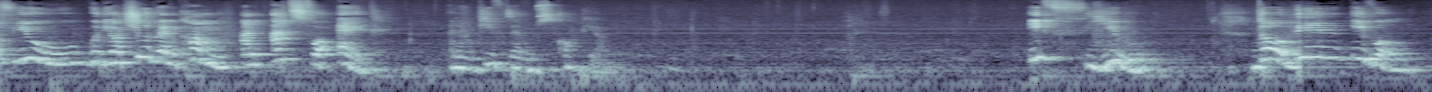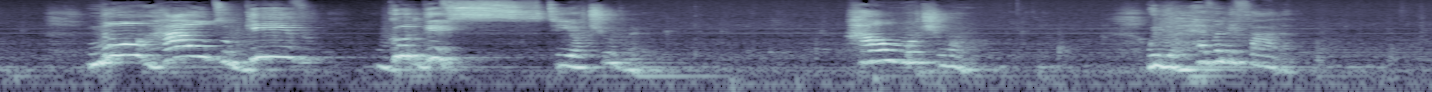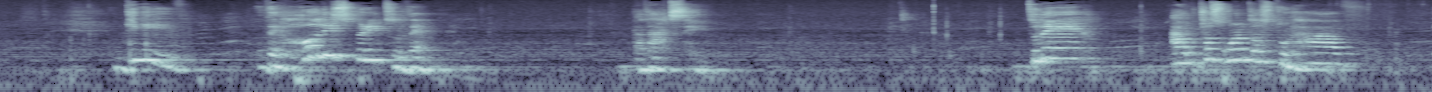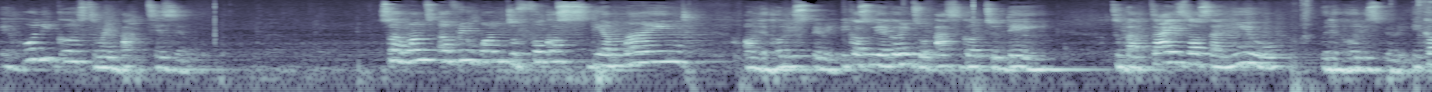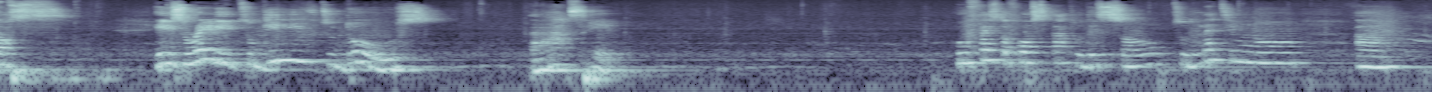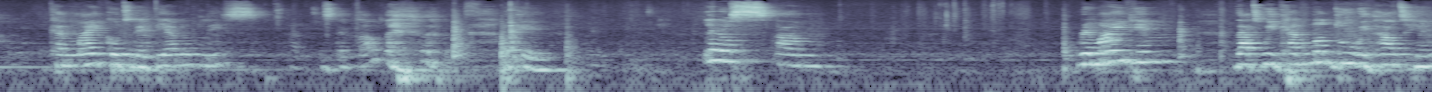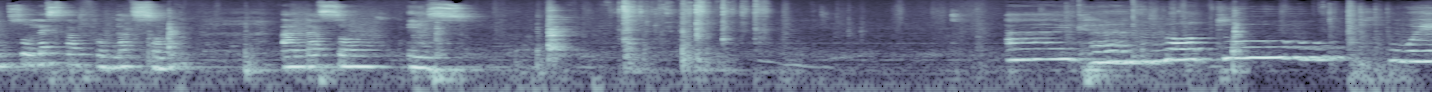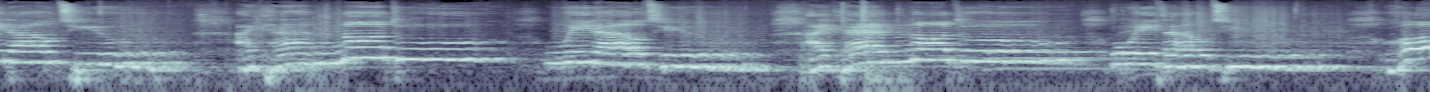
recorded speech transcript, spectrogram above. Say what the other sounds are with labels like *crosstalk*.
of you with your children come and ask for egg and you give them scorpion? If you, though being evil, know how to give good gifts to your children, how much more will your heavenly Father give the Holy Spirit to them that ask Him? Today, I just want us to have a Holy Ghost rebaptism. So I want everyone to focus their mind on the Holy Spirit because we are going to ask God today to baptize us anew with the Holy Spirit because He is ready to give to those that ask Him. We'll first of all start with this song to let Him know. Um, can Mike go to the piano, please? Stepped out. *laughs* okay. Let us um, remind Him that we cannot do without Him. So let's start from that song. And that song is I cannot do without you. I cannot do without you. I cannot do without you. Holy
